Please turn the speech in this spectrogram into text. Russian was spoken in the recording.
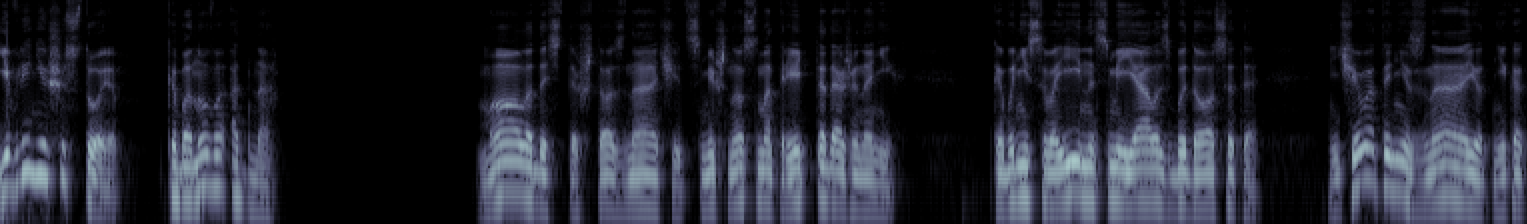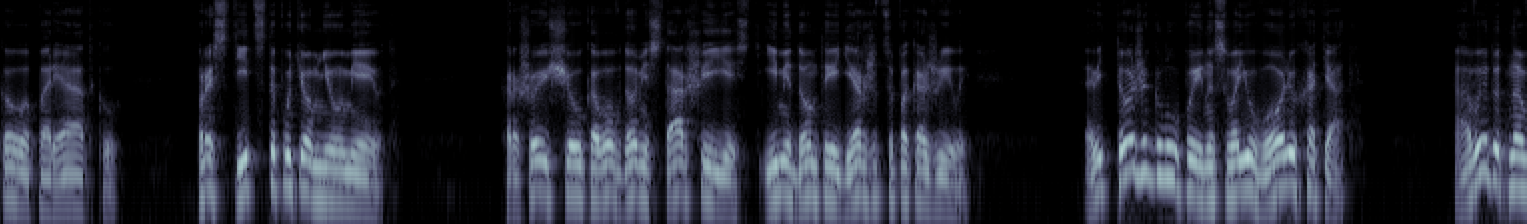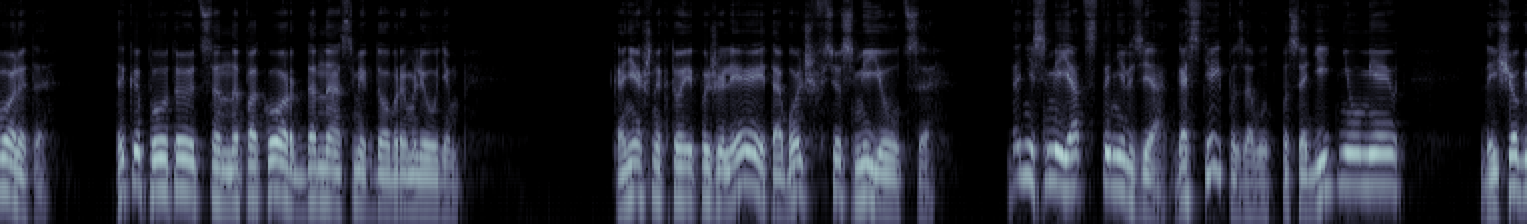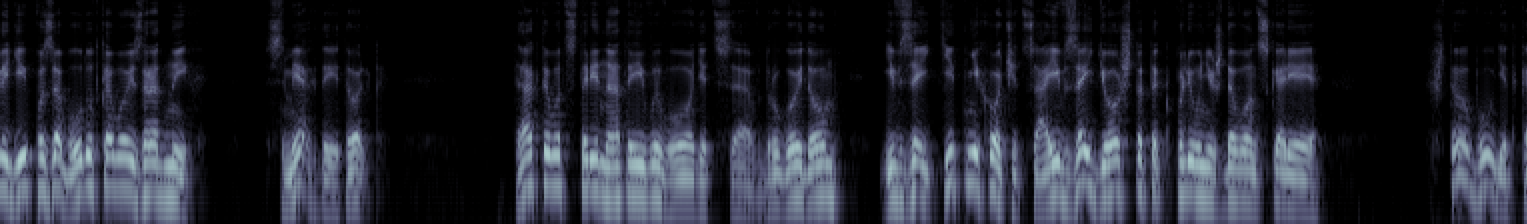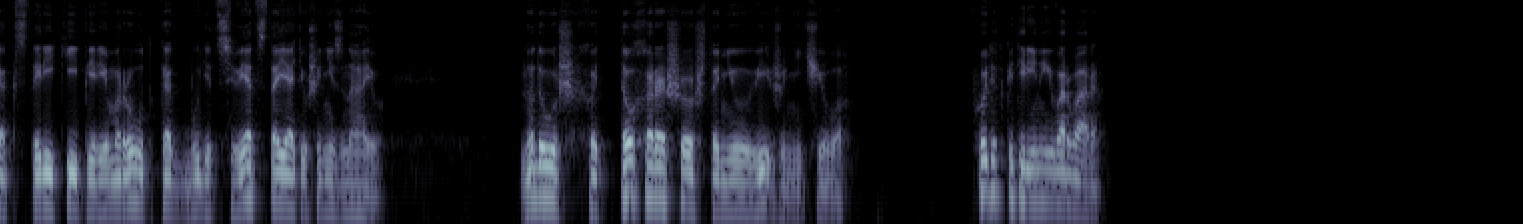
Явление шестое. Кабанова одна. Молодость-то что значит? Смешно смотреть-то даже на них. Кабы не свои, насмеялась бы досыта. Ничего-то не знают, никакого порядку. Проститься-то путем не умеют. Хорошо еще у кого в доме старшие есть, ими дом-то и держится, пока живы. А ведь тоже глупые на свою волю хотят. А выйдут на волю-то, так и путаются на покор да насмех добрым людям. Конечно, кто и пожалеет, а больше все смеются. Да не смеяться-то нельзя, гостей позовут, посадить не умеют. Да еще, гляди, позабудут кого из родных. Смех, да и только. Так-то вот старина-то и выводится, в другой дом и взойти-то не хочется, а и взойдешь-то так плюнешь да вон скорее. Что будет, как старики перемрут, как будет свет стоять, уж и не знаю. Но да уж хоть то хорошо, что не увижу ничего. Входят Катерина и Варвара.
